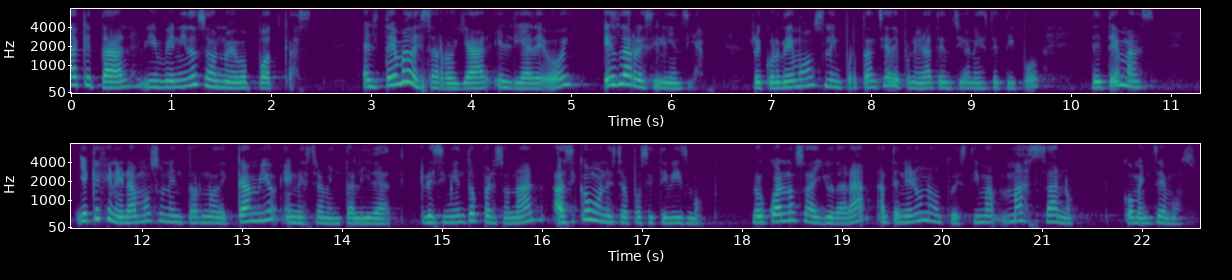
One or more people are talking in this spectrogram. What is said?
Hola, ¿qué tal? Bienvenidos a un nuevo podcast. El tema a desarrollar el día de hoy es la resiliencia. Recordemos la importancia de poner atención a este tipo de temas, ya que generamos un entorno de cambio en nuestra mentalidad, crecimiento personal, así como nuestro positivismo, lo cual nos ayudará a tener una autoestima más sano. Comencemos.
